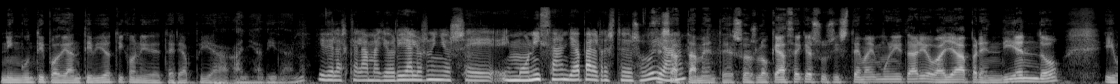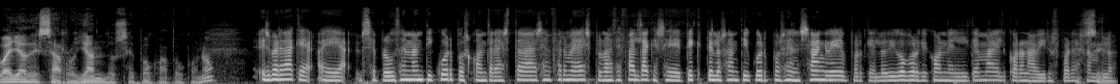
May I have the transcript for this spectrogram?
ningún tipo de antibiótico ni de terapia añadida. ¿no? Y de las que la mayoría de los niños se inmunizan ya para el resto de su vida. Exactamente, eso es lo que hace que su sistema inmunitario vaya aprendiendo y vaya desarrollándose poco a poco, ¿no? Es verdad que eh, se producen anticuerpos contra estas enfermedades, pero no hace falta que se detecten los anticuerpos en sangre, porque lo digo porque con el tema del coronavirus, por ejemplo,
